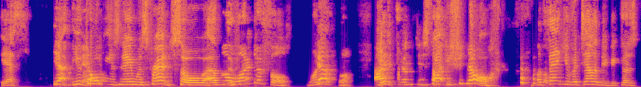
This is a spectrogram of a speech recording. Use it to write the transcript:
Yes. Yeah, you Okay. told me his name was Fred. So um, Oh, wonderful. Wonderful. I, I just thought you should know. Well, thank you for telling me because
